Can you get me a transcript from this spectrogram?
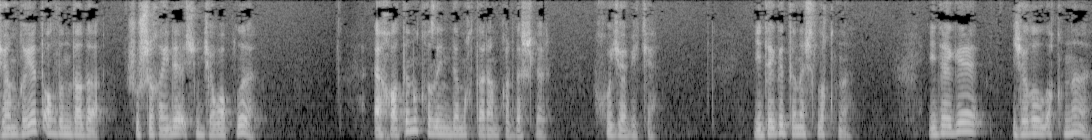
җәмгыять алдында да шушы гаилә өчен җаваплы. Ә хатын-кыз инде, мөхтәрәм кардәшләр, хуҗабикә. Өйдәге тынычлыкны, өйдәге җылылыкны,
